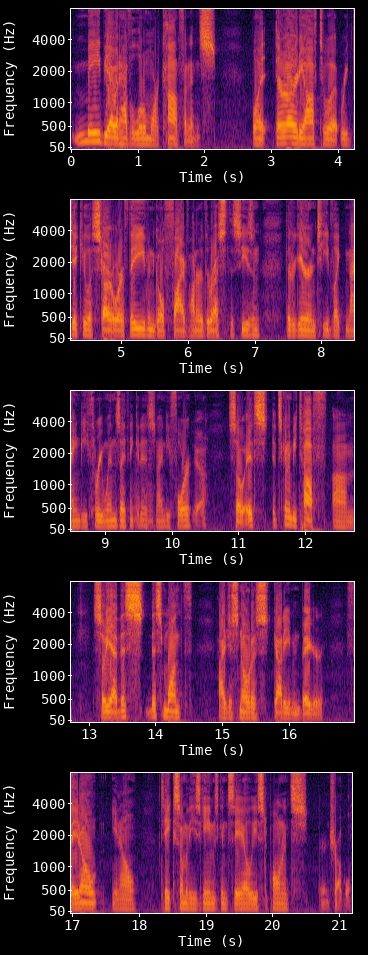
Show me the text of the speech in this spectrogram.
maybe I would have a little more confidence but they're already off to a ridiculous start where if they even go 500 the rest of the season, they're guaranteed like 93 wins, I think mm-hmm. it is, mm-hmm. 94. Yeah. So it's it's going to be tough. Um, so yeah, this this month I just noticed got even bigger. If they don't, you know, take some of these games against the AL East opponents, they're in trouble.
